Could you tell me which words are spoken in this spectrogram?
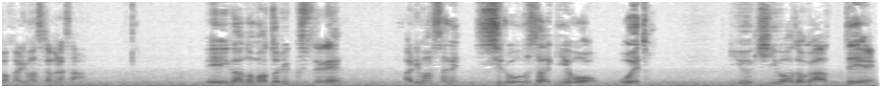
わかりますか皆さん？映画のマトリックスでね、ありましたね。白ウサギを終えと。いうキーワードがあって、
